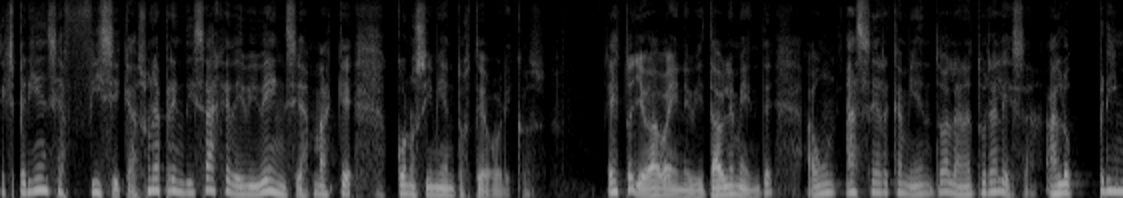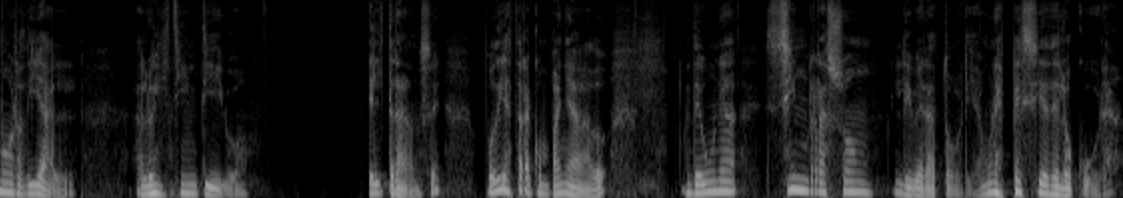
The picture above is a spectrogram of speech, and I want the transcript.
experiencias físicas, un aprendizaje de vivencias más que conocimientos teóricos. Esto llevaba inevitablemente a un acercamiento a la naturaleza, a lo primordial, a lo instintivo. El trance podía estar acompañado de una sin razón liberatoria, una especie de locura.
